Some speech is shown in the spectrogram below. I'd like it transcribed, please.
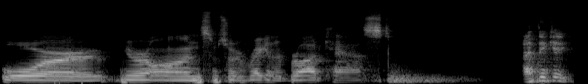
or you're on some sort of regular broadcast. I think it.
